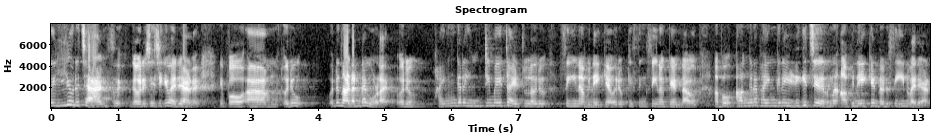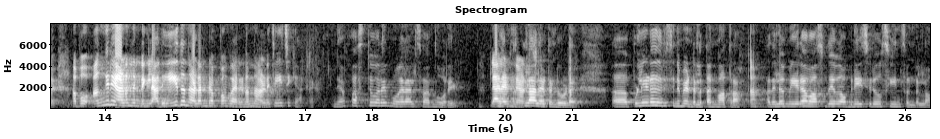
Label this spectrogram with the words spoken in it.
വലിയൊരു ചാൻസ് ഗൗരി ചേച്ചിക്ക് വരികയാണ്. ഇപ്പോ ഒരു ഒരു നടന്റെ കൂടെ ഒരു ഭയങ്കര ഇന്റിമേറ്റ് ആയിട്ടുള്ള ഒരു സീൻ അഭിനയിക്കുക ഒരു കിസ്സിങ് സീനൊക്കെ ഉണ്ടാവും. അപ്പോൾ അങ്ങനെ ഭയങ്കര ഇഴുകിച്ചേർന്ന് അഭിനയിക്കേണ്ട ഒരു സീൻ വരികയാണ് അപ്പോൾ അങ്ങനെയാണെന്നുണ്ടെങ്കിൽ അത് ഏത് നടന്റെ ഒപ്പം വരണം എന്നാണ് ചേച്ചിക്ക് ആഗ്രഹം. ഞാൻ ഫസ്റ്റ് പറയും മോഹൻലാൽ സാർ എന്ന് പറയും. ലാലേട്ടനാണ്. ലാലേട്ടന്റെ കൂടെ. പുള്ളിയുടെ ഒരു സിനിമ ഉണ്ടല്ലോ തന്മാത്ര. അതിൽ മീര വാസുദേവ് അഭിനയിച്ചൊരു സീൻസ് ഉണ്ടല്ലോ.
